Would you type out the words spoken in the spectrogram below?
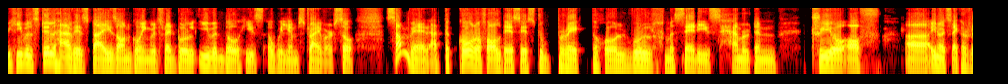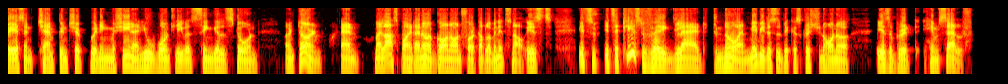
he will still have his ties ongoing with Red Bull even though he's a Williams driver. So somewhere at the core of all this is to break the whole Wolff Mercedes Hamilton trio of uh, you know it's like a race and championship winning machine and you won't leave a single stone unturned. And my last point, I know I've gone on for a couple of minutes now, is it's it's at least very glad to know, and maybe this is because Christian Horner is a Brit himself.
